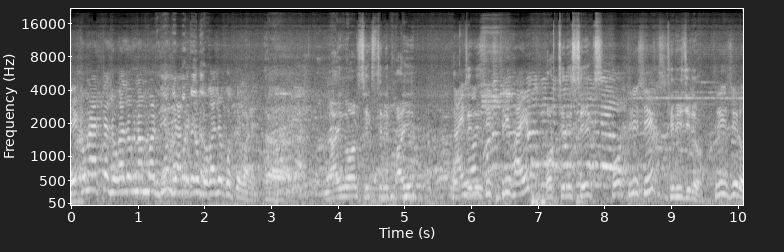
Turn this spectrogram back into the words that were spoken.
যে কোনো একটা যোগাযোগ নাম্বার দিন যাতে কেউ যোগাযোগ করতে পারে। Nine one six three five nine one six three five four three six four three six three zero three zero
